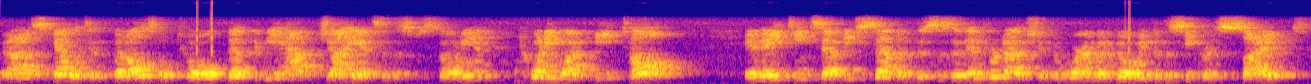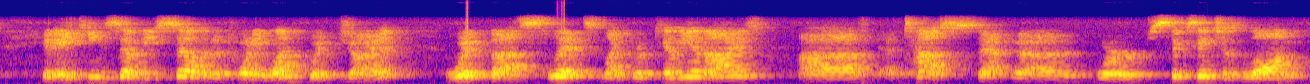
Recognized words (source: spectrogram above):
uh, skeletons, but also told that we have giants in the Smithsonian 21 feet tall. In 1877, this is an introduction to where I'm going to go into the secret societies. In 1877, a 21 foot giant with uh, slits like reptilian eyes, tusks that uh, were six inches long,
